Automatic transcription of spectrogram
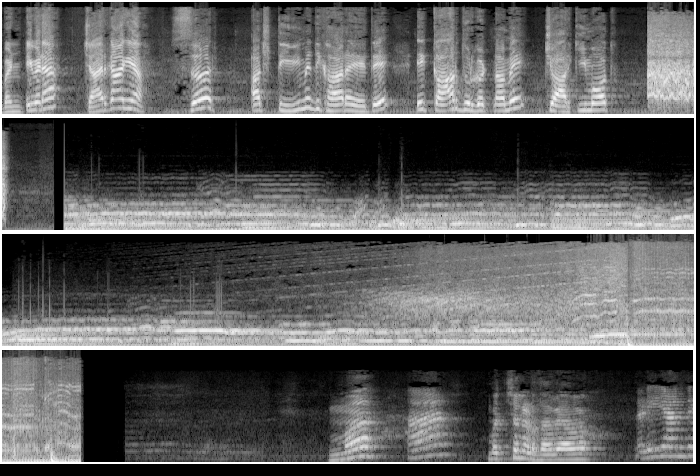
बंटी बेटा चार कहाँ गया। सर आज टीवी में दिखा रहे थे एक कार दुर्घटना में चार की मौत। बच्चे लड़ता ਪਿਆ ਵਾ लड़ी जान दे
